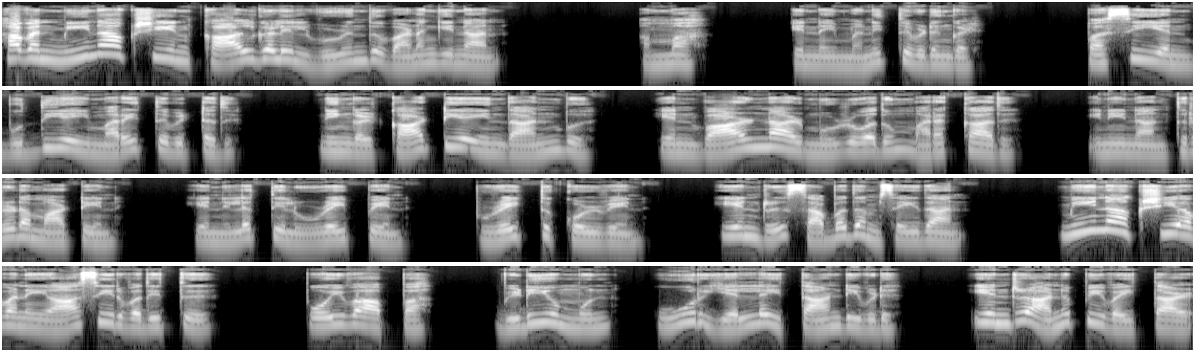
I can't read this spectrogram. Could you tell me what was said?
அவன் மீனாட்சியின் கால்களில் விழுந்து வணங்கினான். அம்மா என்னை மன்னித்து விடுங்கள் பசி என் புத்தியை மறைத்துவிட்டது. நீங்கள் காட்டிய இந்த அன்பு என் வாழ்நாள் முழுவதும் மறக்காது. இனி நான் திருட மாட்டேன் என் நிலத்தில் உழைப்பேன். புழைத்துக் கொள்வேன். என்று சபதம் செய்தான். மீனாட்சி அவனை ஆசீர்வதித்து போய் வா அப்பா விடியும் முன் ஊர் எல்லை தாண்டிவிடு என்று அனுப்பி வைத்தாள்.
